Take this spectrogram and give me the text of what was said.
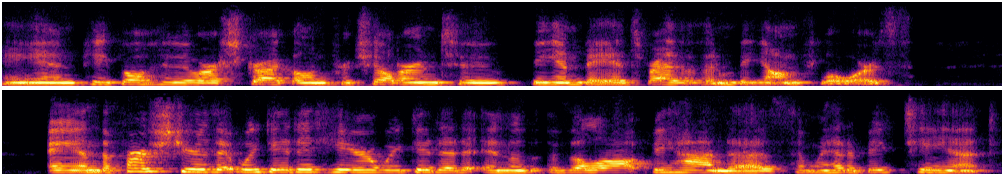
and people who are struggling for children to be in beds rather than be on floors. And the first year that we did it here, we did it in the, lot behind us, and we had a big tent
